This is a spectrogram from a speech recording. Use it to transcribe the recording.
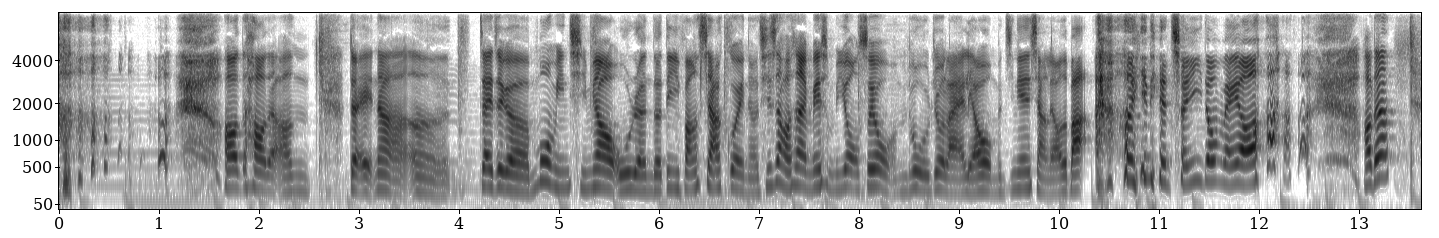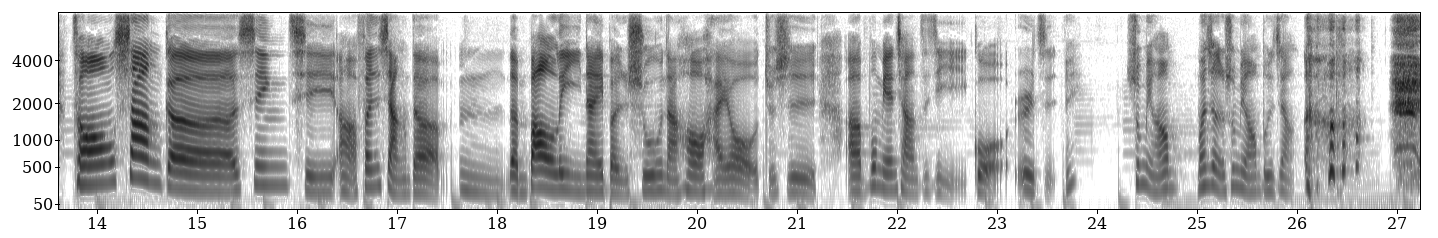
好的，好的，嗯，对，那嗯，在这个莫名其妙无人的地方下跪呢，其实好像也没什么用，所以我们不如就来聊我们今天想聊的吧，一点诚意都没有。好的，从上个星期啊分享的嗯冷暴力那一本书，然后还有就是呃不勉强自己过日子，诶。书名好像完整的书名好像不是这样，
